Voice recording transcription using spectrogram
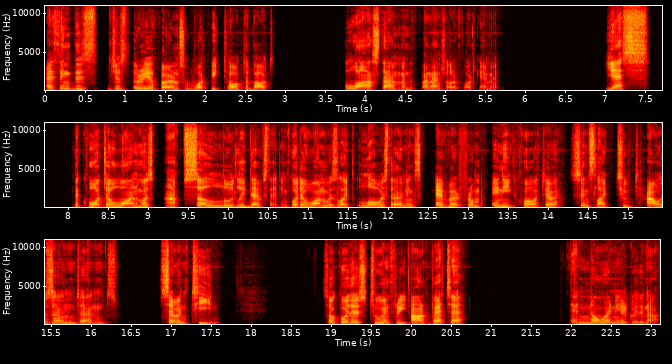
I think this just reaffirms what we talked about last time when the financial report came in. Yes, the quarter one was absolutely devastating. Quarter one was like lowest earnings ever from any quarter since like 2017. So quarters two and three are better. They're nowhere near good enough,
